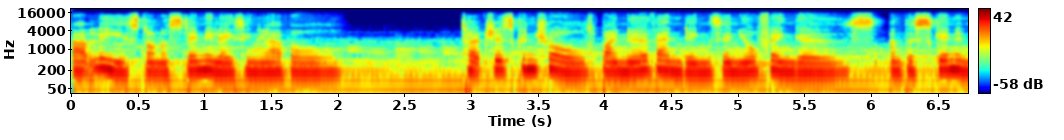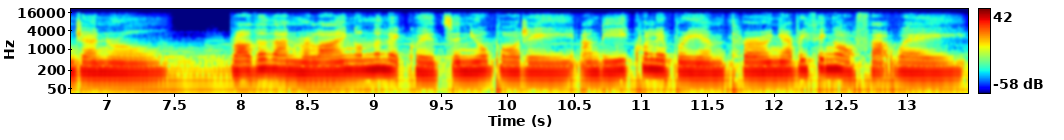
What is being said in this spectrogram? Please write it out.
at least on a stimulating level. Touch is controlled by nerve endings in your fingers and the skin in general, rather than relying on the liquids in your body and the equilibrium throwing everything off that way.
